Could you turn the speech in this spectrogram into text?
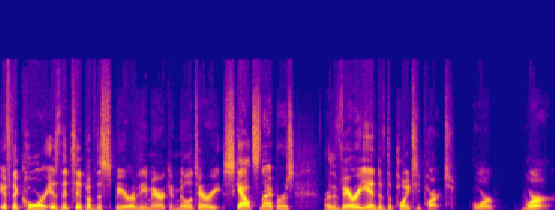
If the Corps is the tip of the spear of the American military, scout snipers are the very end of the pointy part, or were.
